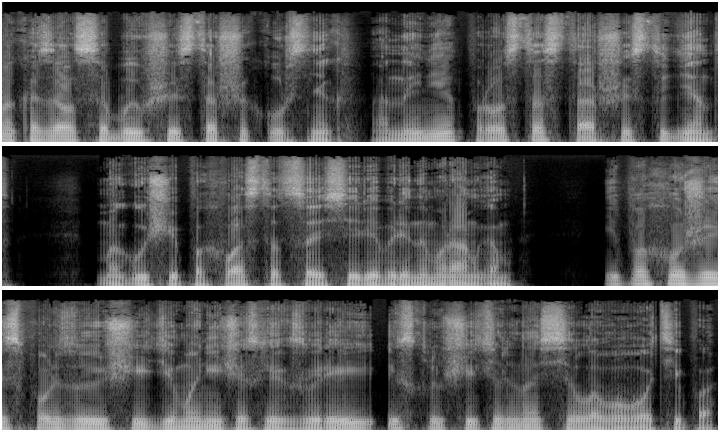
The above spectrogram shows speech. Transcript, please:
оказался бывший старшекурсник, а ныне просто старший студент, могущий похвастаться серебряным рангом и, похоже, использующий демонических зверей исключительно силового типа.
